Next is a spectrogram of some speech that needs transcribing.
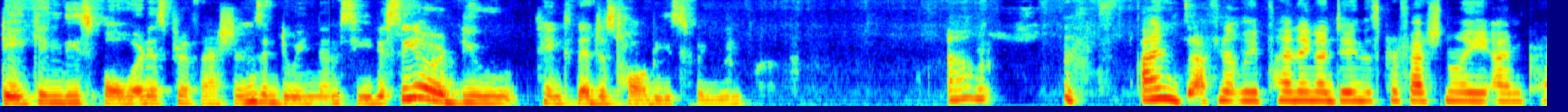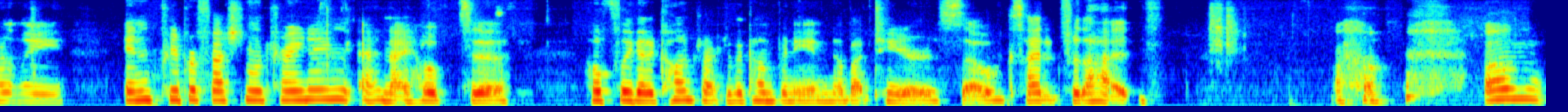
taking these forward as professions and doing them seriously, or do you think they're just hobbies for you? Um, I'm definitely planning on doing this professionally. I'm currently in pre-professional training and I hope to hopefully get a contract with a company in about 2 years. So excited for that. um,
